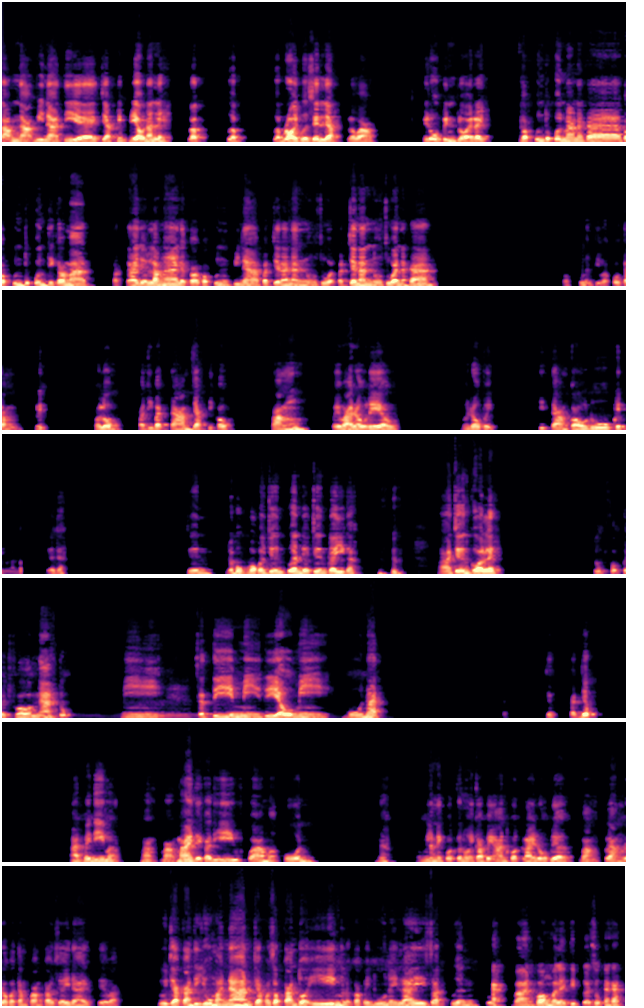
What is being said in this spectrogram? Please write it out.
ซ้ำหนาวินาทีเอ่อจากคลิปเดียวนั่นเลยลดเกือบเกือบร้อยเปอร์เซ็นต์แล้วเราะว่าไม่รู้เป็นปล่อยได้ขอบคุณทุกคนมากนะคะขอบคุณทุกคนที่เข้ามาตักใต้หย่อนล่างให้แล้วก็ขอบคุณปีหน้าปัจจนันหนูสวนปัจจนันหนูสวนนะคะขอบคุณที่ว่าเขาทำคลิปก็ลงปฏิบัติตามจากที่เขาฟังไปว่าเราเร็วมื่อเราไปติดตามเขาดูคลิปเดี๋ยวนะ เชิญระบบบอกให้เชิญเพื่อนเดี๋ยวเชิญใครอีกอะอ่าเชิญก่อนเลย ทุกแพลตฟอร์มนะ ทุกมีสตรีมมีเรียวมีโบนัสจะกระยับอาจไม่ดีมากมากมากไม่แต่ก็ดีกว่าเมื่อโคนนะมีในกดกันหน่อยก็ไปอ่านกดไล่รบเลยบางกลางเราก็ทำความเข้าใจได้แต่ว่า ดูจากการที่อยู่มานานจากประสบการณ์ตัวเอง แล้วก็ไปดูในไล่สดเปลือนบานข้องมาเลยติบเกิดสุกนะคะ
